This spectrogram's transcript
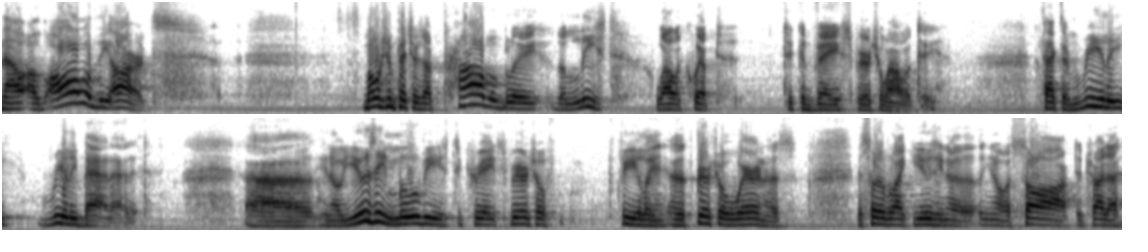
Now, of all of the arts, motion pictures are probably the least well equipped to convey spirituality. In fact, they're really, really bad at it. Uh, you know, using movies to create spiritual feeling, uh, spiritual awareness, is sort of like using a, you know, a saw to try to,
